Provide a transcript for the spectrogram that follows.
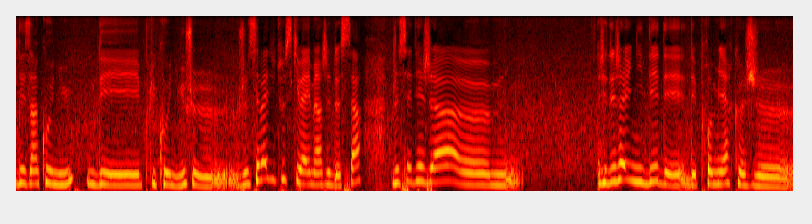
des inconnus ou des plus connus. Je ne sais pas du tout ce qui va émerger de ça. Je sais déjà, euh, j'ai déjà une idée des, premières que je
